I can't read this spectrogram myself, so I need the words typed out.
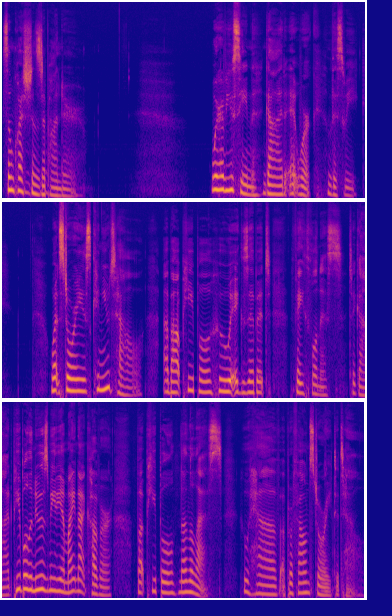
Some questions to ponder. Where have you seen God at work this week? What stories can you tell about people who exhibit faithfulness to God? People the news media might not cover, but people nonetheless who have a profound story to tell.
